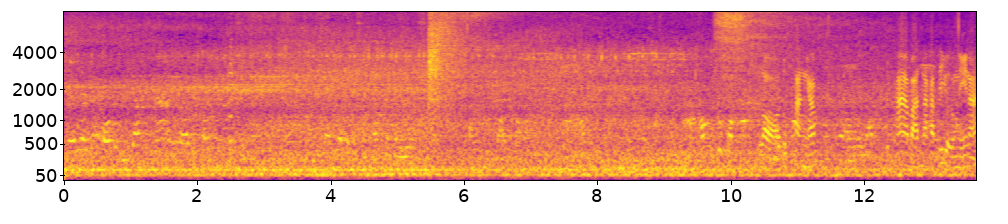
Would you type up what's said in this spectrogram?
เชิญเลยครับผมพี่ครับนะหล่อทุกคันครับ 15บัตนะครับที่อยู่ตรงนี้นะ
